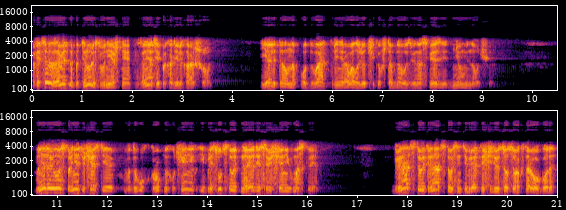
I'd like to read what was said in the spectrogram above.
Офицеры заметно подтянулись внешне, занятия проходили хорошо. Я летал на По-2, тренировал летчиков штабного звена связи днем и ночью. Мне довелось принять участие в двух крупных учениях и присутствовать на ряде совещаний в Москве. 12 и 13 сентября 1942 года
